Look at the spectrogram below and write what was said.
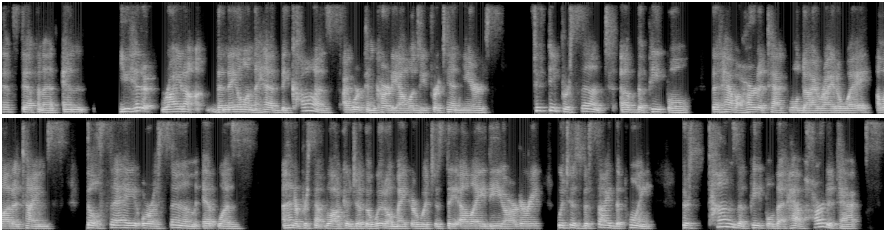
That's definite. And you hit it right on the nail on the head because I worked in cardiology for 10 years. 50% of the people that have a heart attack will die right away. A lot of times they'll say or assume it was 100% blockage of the widowmaker, which is the LAD artery, which is beside the point. There's tons of people that have heart attacks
